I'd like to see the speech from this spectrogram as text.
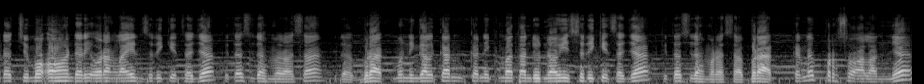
Ada cemoohan dari orang lain sedikit saja kita sudah merasa sudah berat. Meninggalkan kenikmatan duniawi sedikit saja kita sudah merasa berat. Karena persoalannya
